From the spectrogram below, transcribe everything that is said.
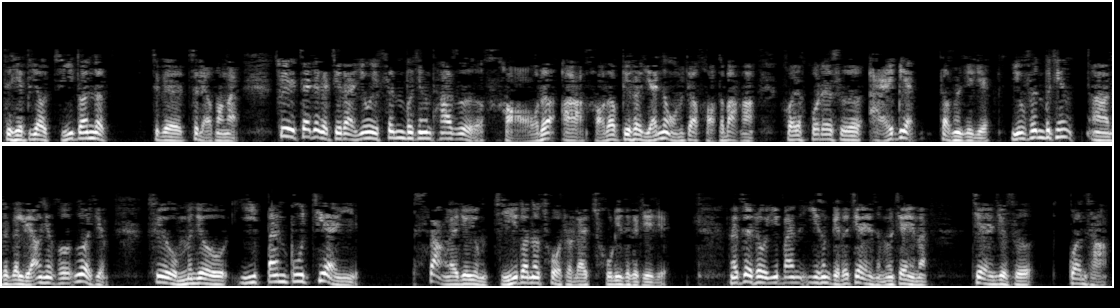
这些比较极端的这个治疗方案。所以在这个阶段，因为分不清它是好的啊，好的，比如说炎症，我们叫好的吧哈，或者或者是癌变造成结节，又分不清啊这个良性和恶性，所以我们就一般不建议。上来就用极端的措施来处理这个结节，那这时候一般医生给的建议什么建议呢？建议就是观察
